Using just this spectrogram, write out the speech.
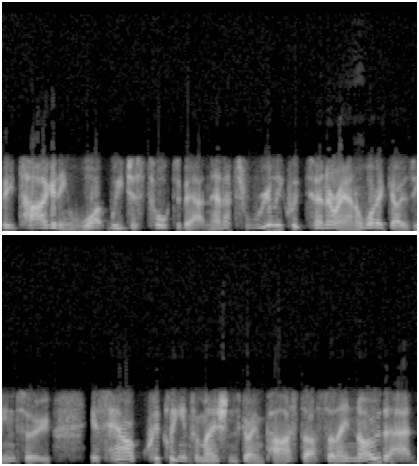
be targeting what we just talked about. Now, that's really quick turnaround, and what it goes into is how quickly information is going past us. So they know that,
